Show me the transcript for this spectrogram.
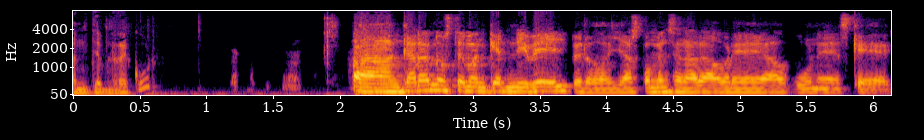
en temps rècord? Uh, encara no estem en aquest nivell, però ja es comencen a veure algunes que,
